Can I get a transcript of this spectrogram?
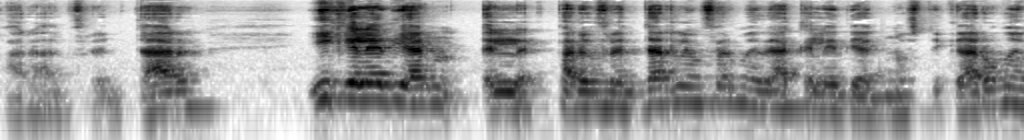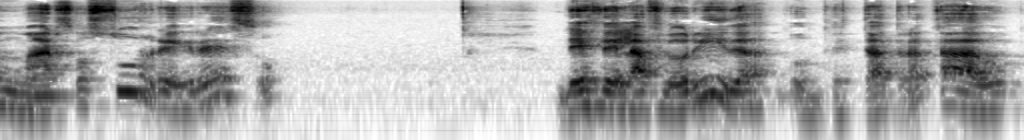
para enfrentar y que le para enfrentar la enfermedad que le diagnosticaron en marzo, su regreso desde la Florida, donde está tratado,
